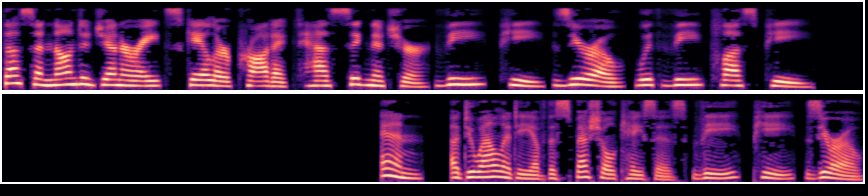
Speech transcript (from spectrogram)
Thus a nondegenerate scalar product has signature v p 0 with v plus p n a duality of the special cases v, p, 0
